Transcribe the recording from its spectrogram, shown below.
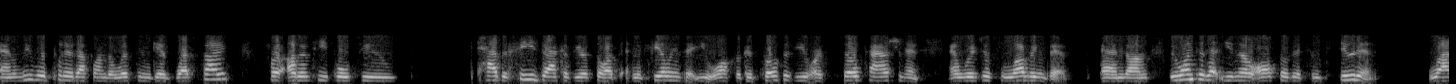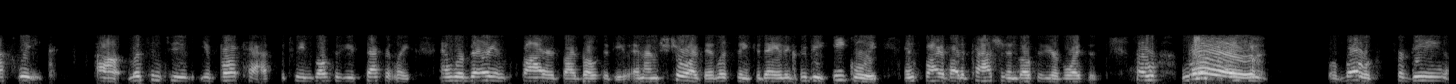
and we will put it up on the Listen Give website for other people to have the feedback of your thoughts and the feelings that you offer because both of you are so passionate and we're just loving this. And um, we want to let you know also that some students last week uh, listened to your broadcast between both of you separately, and we're very inspired by both of you. And I'm sure they're listening today and they're going to be equally inspired by the passion in both of your voices. So, thank you both for being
